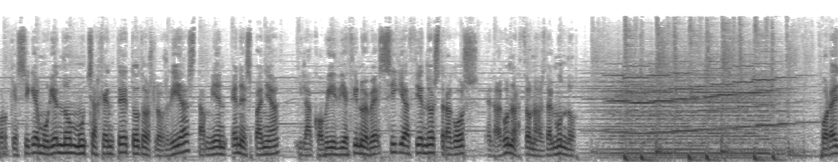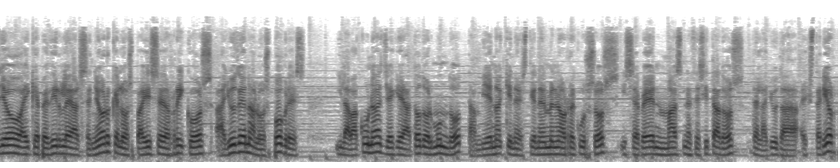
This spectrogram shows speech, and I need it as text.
porque sigue muriendo mucha gente todos los días, también en España, y la COVID-19 sigue haciendo estragos en algunas zonas del mundo. Por ello hay que pedirle al Señor que los países ricos ayuden a los pobres y la vacuna llegue a todo el mundo, también a quienes tienen menos recursos y se ven más necesitados de la ayuda exterior.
